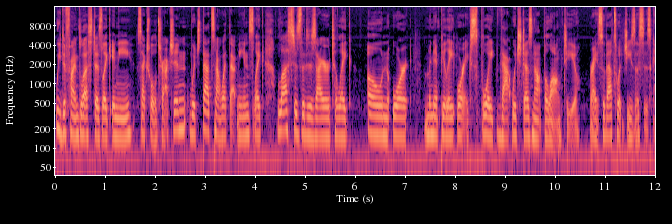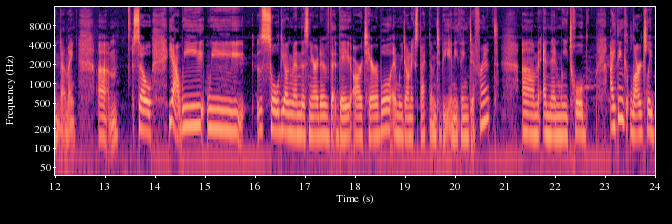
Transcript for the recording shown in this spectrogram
we defined lust as like any sexual attraction, which that's not what that means. Like lust is the desire to like own or manipulate or exploit that which does not belong to you. Right. So that's what Jesus is condemning. Um, so yeah, we we sold young men this narrative that they are terrible and we don't expect them to be anything different. Um, and then we told, I think largely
